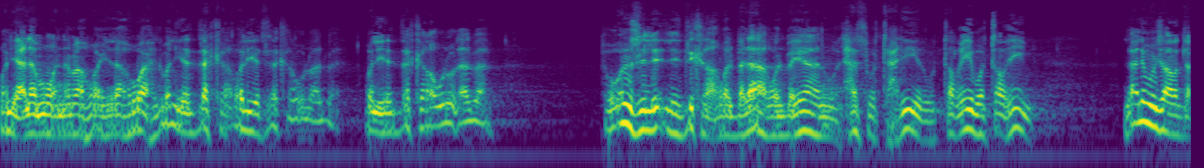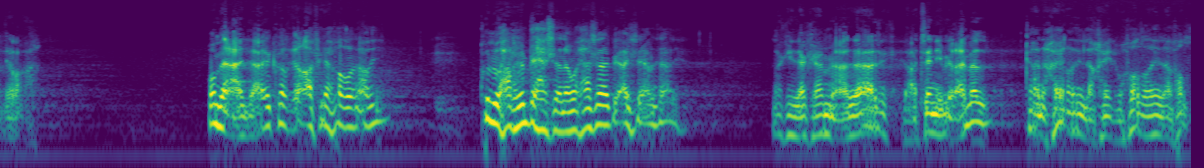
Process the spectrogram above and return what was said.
وليعلموا انما هو إله واحد وليذكر وليتذكر أولو الألباب وليذكر أولو الألباب. فهو أنزل للذكرى والبلاغ والبيان والحث والتحرير والترغيب والترهيب لا لمجرد القراءة. ومع ذلك القراءة فيها فضل عظيم. كل حرف بحسنه والحسنة بعشر امثالها لكن إذا كان مع ذلك يعتني بالعمل كان خيرا إلى خير وفضلا إلى فضل.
